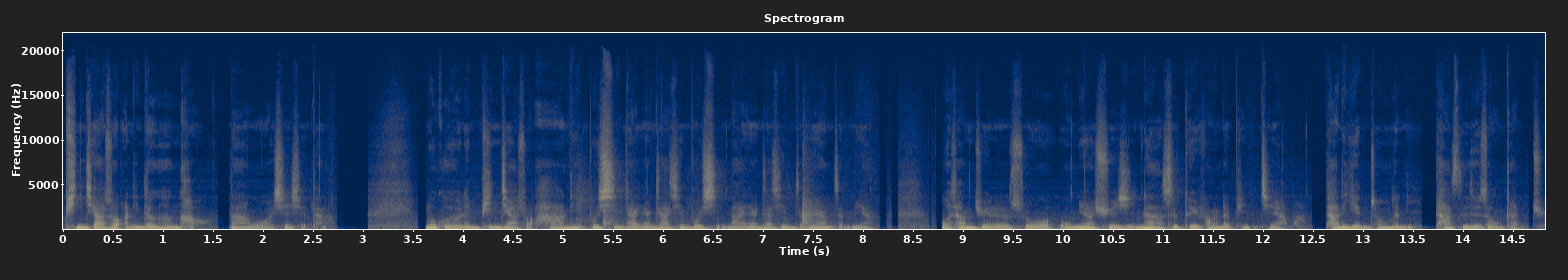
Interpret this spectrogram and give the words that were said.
评价说啊你人很好，那我谢谢他。如果有人评价说啊你不行啊，杨家庆不行啊，杨家庆怎么样怎么样，我常觉得说我们要学习，那是对方的评价嘛，他的眼中的你，他是这种感觉。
